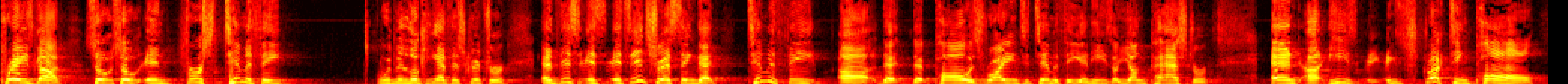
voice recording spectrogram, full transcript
praise God. So, so in First Timothy, we've been looking at the scripture, and this is it's interesting that Timothy, uh, that that Paul is writing to Timothy, and he's a young pastor, and uh, he's instructing Paul,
